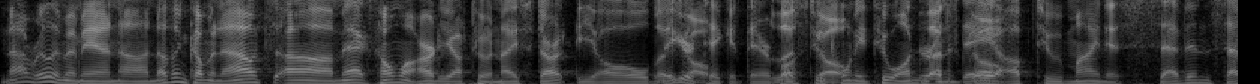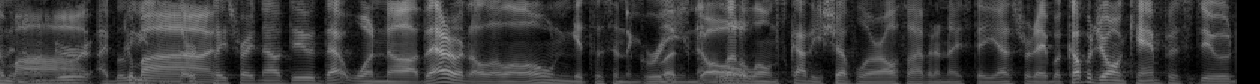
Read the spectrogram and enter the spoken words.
Not really, my man. Uh, nothing coming out. Uh, Max Homa already off to a nice start. The old Let's bigger go. ticket there, Let's plus go. 222 under Let's on the day, go. up to minus seven, seven Come under. on. I believe Come he's in third place right now, dude. That one, uh, that alone gets us in the green. Let alone Scottie Scheffler also having a nice day yesterday. But Cup of Joe on campus, dude.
